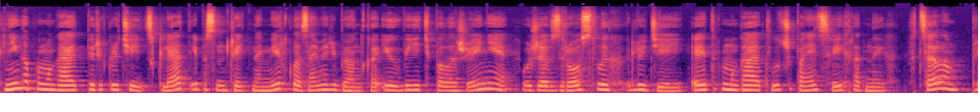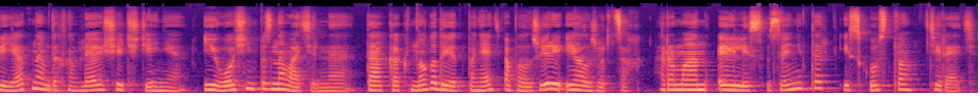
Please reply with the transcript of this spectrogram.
Книга помогает переключить взгляд и посмотреть на мир глазами ребенка и увидеть положение уже взрослых людей. И это помогает лучше понять своих родных. В целом, приятное вдохновляющее чтение. И очень познавательное, так как много дает понять об Алжире и алжирцах. Роман Элис Зенитер «Искусство терять».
